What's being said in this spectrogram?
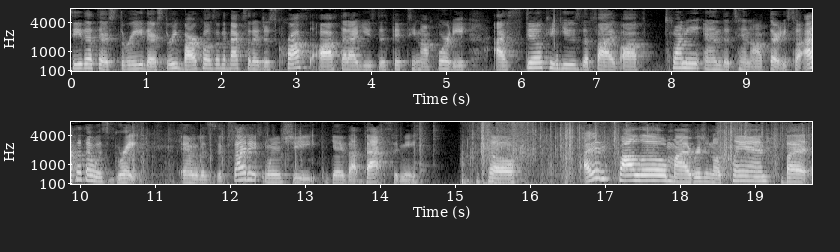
see that there's three, there's three barcodes on the back so they just crossed off that I used the 15 off 40. I still can use the 5 off 20 and the 10 off 30. So I thought that was great and was excited when she gave that back to me. So I didn't follow my original plan, but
